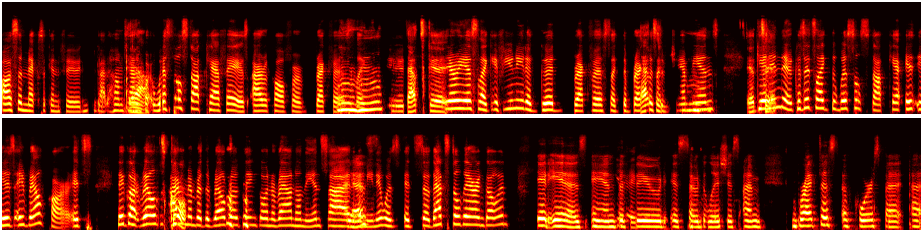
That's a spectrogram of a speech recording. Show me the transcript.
awesome Mexican food, you got hometown Yeah. Whistle Stop Cafe, as I recall for breakfast. Like Mhm. dude, That's good. serious. Like if you need a good breakfast, like the breakfast a- of mhm. champions, It's get it. in there because it's like the whistle stop cat. It is a rail car. It's they've got rails. It's I remember the railroad thing going around on the inside. I mean, it was it's so that's still there and going. It is, and the food is so delicious. Um, breakfast, of course, but uh,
